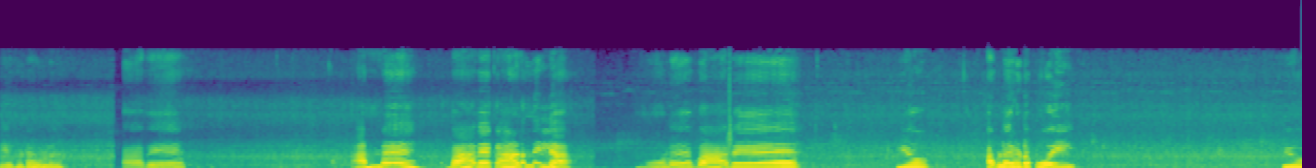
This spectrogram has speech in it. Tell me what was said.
എവിടെ ഉള്ളു ബാവേ. അമ്മേ വാവേ കാണുന്നില്ല. മോളെ വാവേ അയ്യോ അവൾ എവിടെ പോയി? അയ്യോ.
